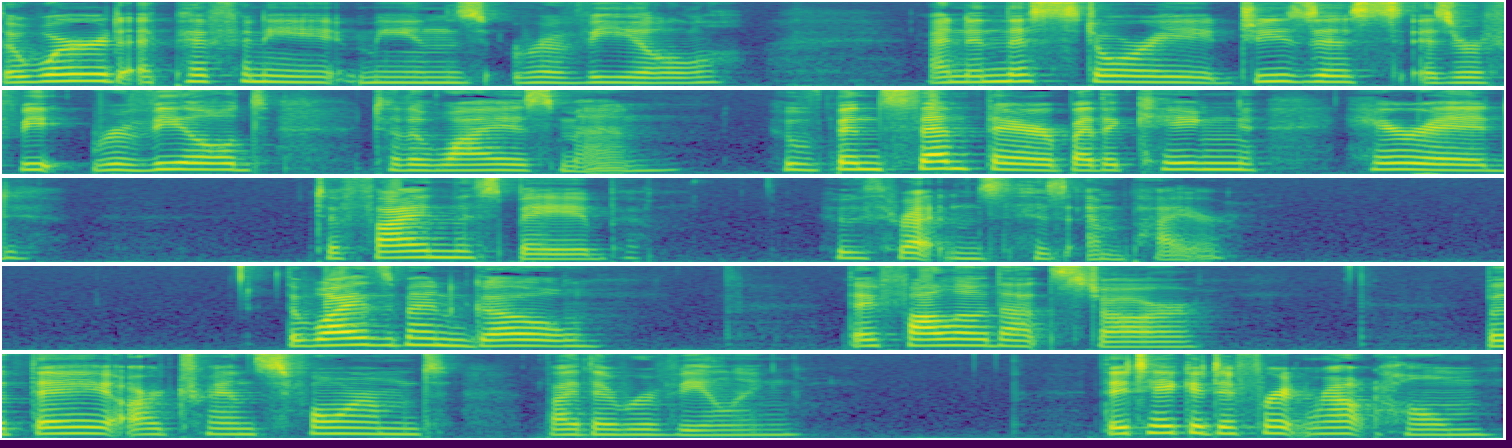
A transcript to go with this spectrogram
The word epiphany means reveal, and in this story, Jesus is re- revealed to the wise men who've been sent there by the king Herod to find this babe who threatens his empire. The wise men go, they follow that star, but they are transformed by the revealing. They take a different route home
